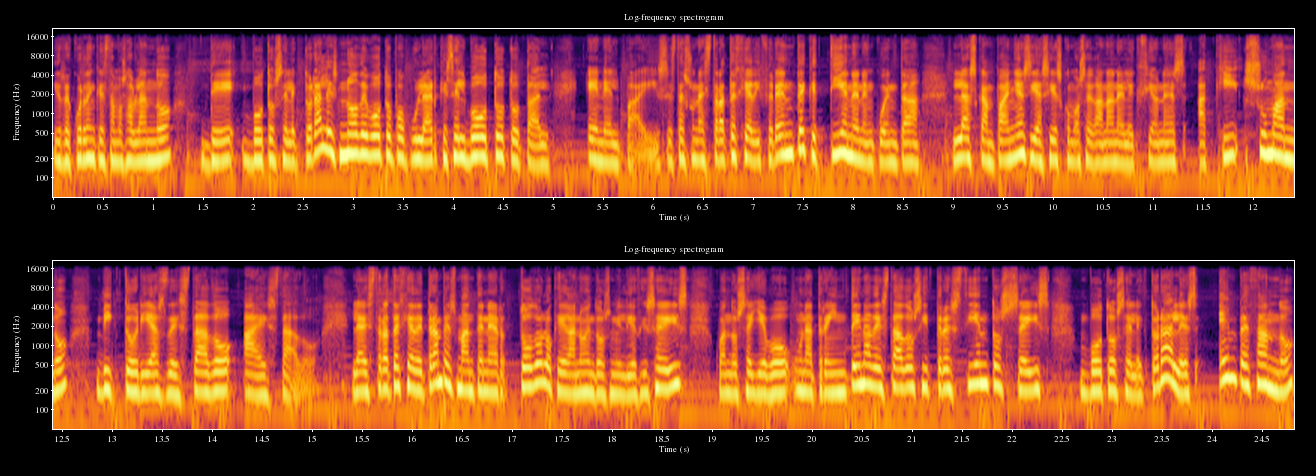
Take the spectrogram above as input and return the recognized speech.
Y recuerden que estamos hablando de votos electorales, no de voto popular, que es el voto total en el país. Esta es una estrategia diferente que tienen en cuenta las campañas y así es como se ganan elecciones aquí sumando victorias de estado a estado. La estrategia de Trump es mantener todo lo que ganó en 2016, cuando se llevó una treintena de estados y 306 votos electorales, empezando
